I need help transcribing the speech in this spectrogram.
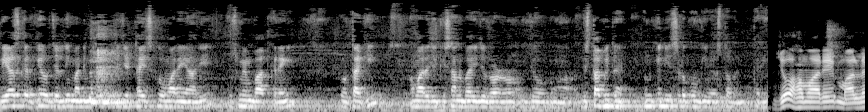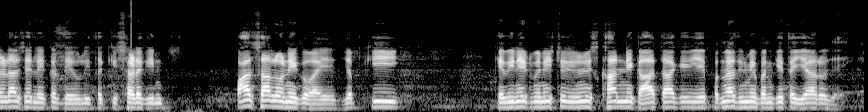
रियाज करके और जल्दी माननीय मुख्यमंत्री अट्ठाईस को हमारे यहाँ आ उसमें हम बात करेंगे। और ताकि हमारे जो किसान भाई, जो जो विस्थापित हैं, उनके लिए सड़कों की व्यवस्था करें जो हमारे मालनेड़ा से लेकर देवली तक की सड़क इन पाँच साल होने को आए जबकि कैबिनेट मिनिस्टर यूनिस खान ने कहा था कि ये पंद्रह दिन में बन के तैयार हो जाएगी।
